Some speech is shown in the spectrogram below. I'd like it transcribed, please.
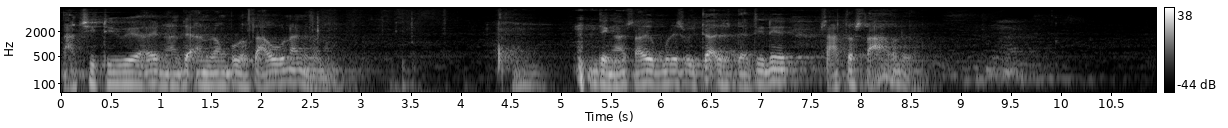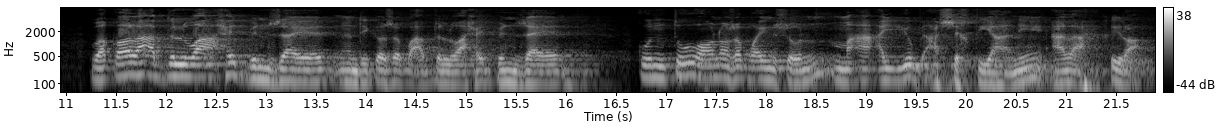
ngaji dhewe ae ngantekan 20 tahunan ngono. Ding asale umur swidak dadine 100 tahun. Wa qala Abdul Wahid bin Zaid ngendika sapa Abdul Wahid bin Zaid kuntu ana sapa ingsun ma'a Ayyub As-Sikhtiyani ala Hira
